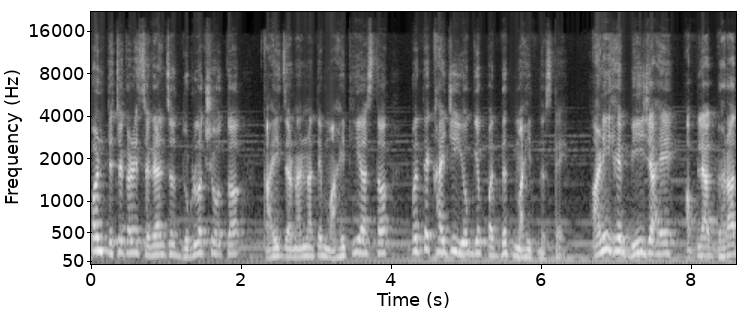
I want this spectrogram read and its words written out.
पण त्याच्याकडे सगळ्यांचं दुर्लक्ष होतं. काही जणांना ते माहितीही असतं पण ते खायची योग्य पद्धत माहीत नसते. आणि हे बीज आहे आपल्या घरात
